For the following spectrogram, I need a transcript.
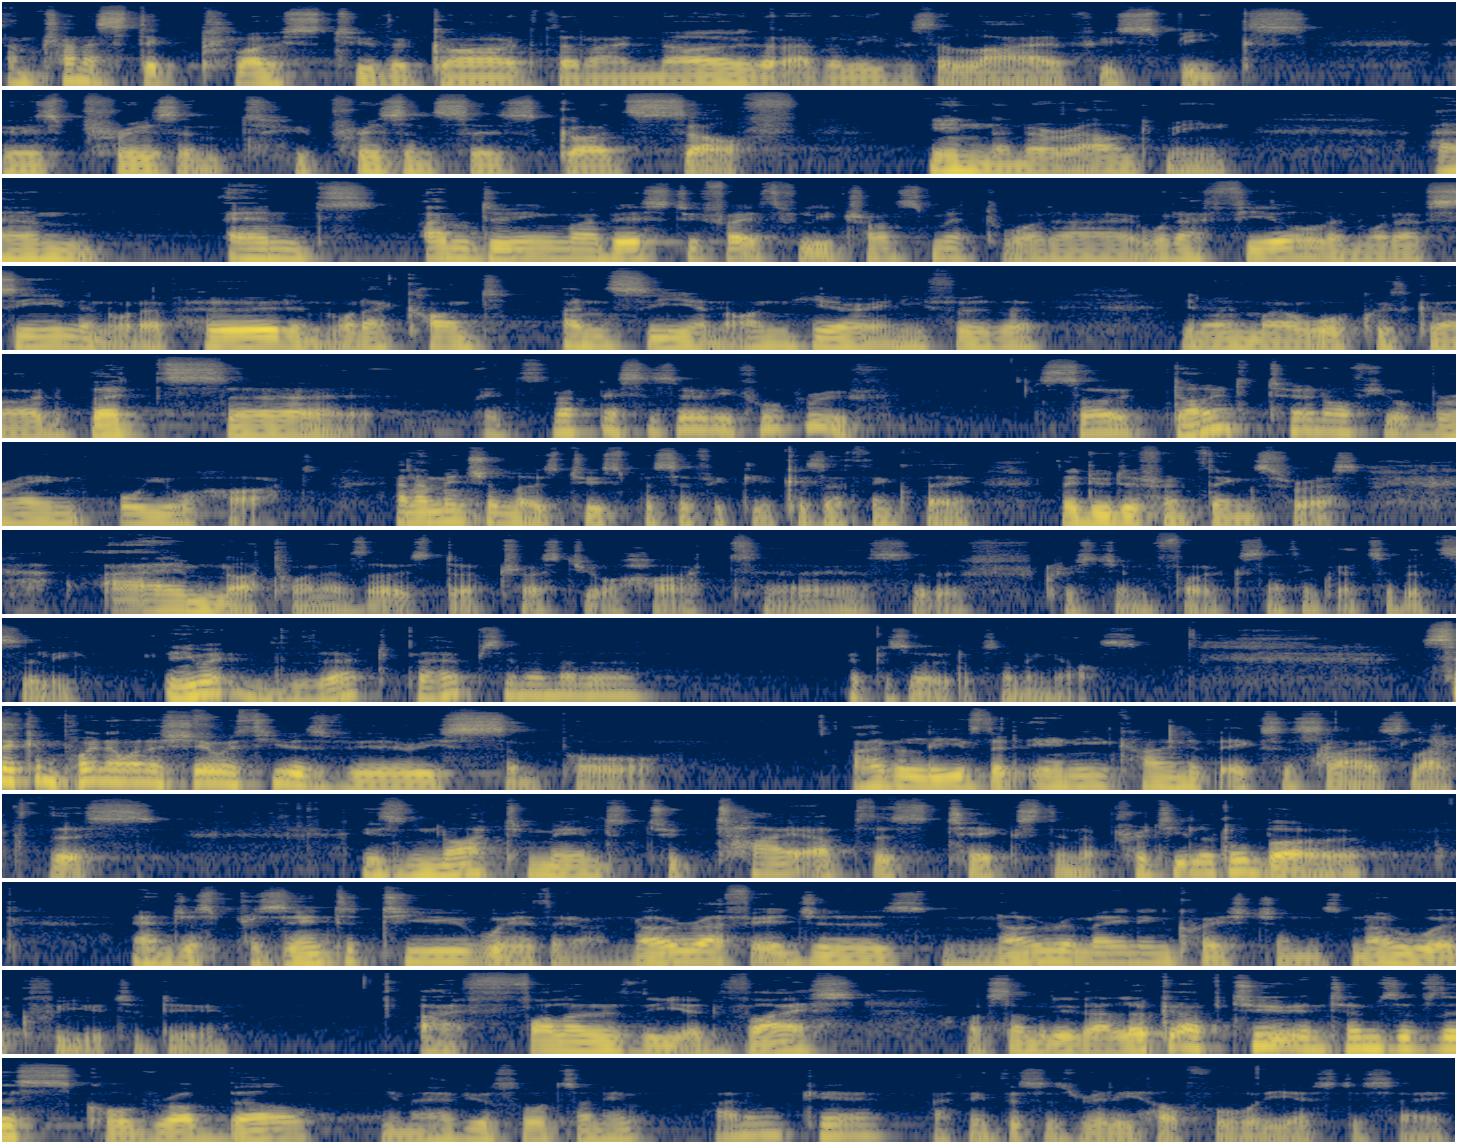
I'm trying to stick close to the God that I know that I believe is alive, who speaks, who is present, who presences God's self in and around me. Um, and I'm doing my best to faithfully transmit what I what I feel and what I've seen and what I've heard and what I can't unsee and unhear any further, you know, in my walk with God. But uh, it's not necessarily foolproof. So don't turn off your brain or your heart. And I mention those two specifically because I think they, they do different things for us. I'm not one of those don't trust your heart uh, sort of Christian folks. I think that's a bit silly. Anyway, that perhaps in another episode of something else. Second point I want to share with you is very simple. I believe that any kind of exercise like this is not meant to tie up this text in a pretty little bow and just present it to you where there are no rough edges, no remaining questions, no work for you to do. I follow the advice of somebody that I look up to in terms of this called Rob Bell. You may have your thoughts on him. I don't care. I think this is really helpful what he has to say.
